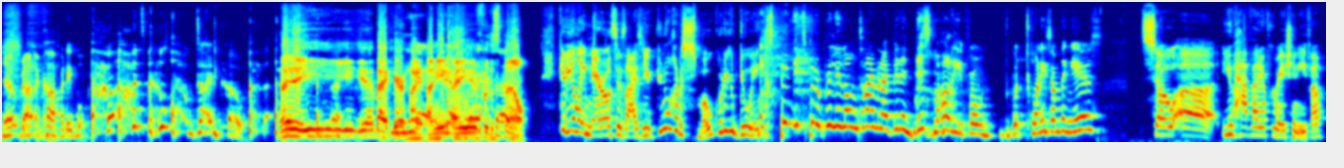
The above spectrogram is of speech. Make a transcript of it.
Nope, not a cop anymore. it's been a long time though. Hey, get back here! I, I need I need it for the spell. Gideon like narrows his eyes. You, you know how to smoke? What are you doing? It's been it's been a really long time, and I've been in this body for what twenty something years. So, uh, you have that information, Eva,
